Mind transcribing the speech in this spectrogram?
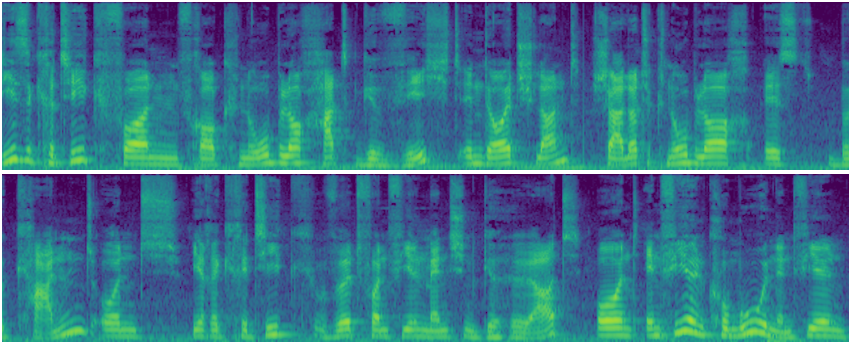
Diese Kritik von Frau Knobloch hat Gewicht in Deutschland. Charlotte Knobloch ist bekannt und ihre Kritik wird von vielen Menschen gehört. Und in vielen Kommunen, in vielen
